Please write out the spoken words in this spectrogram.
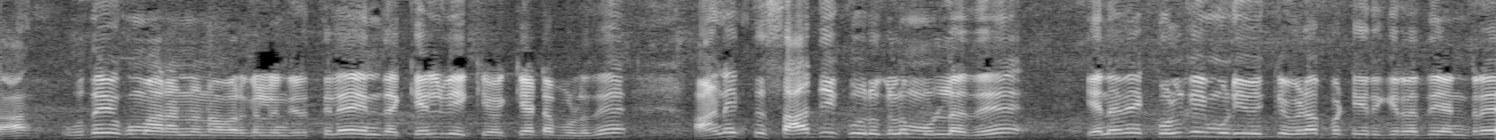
அ, உதயகுமார் அண்ணன் அவர்களின் இடத்திலே இந்த கேள்வியை கே- கேட்ட பொழுது அனைத்து சாத்தியக்கூறுகளும் உள்ளது. எனவே கொள்கை முடிவுக்கு விடப்பட்டிருக்கிறது என்று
